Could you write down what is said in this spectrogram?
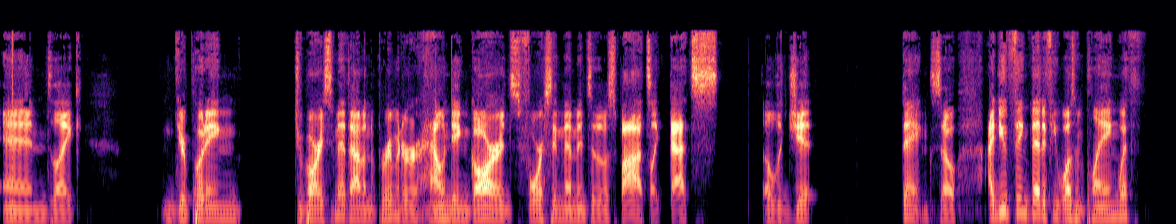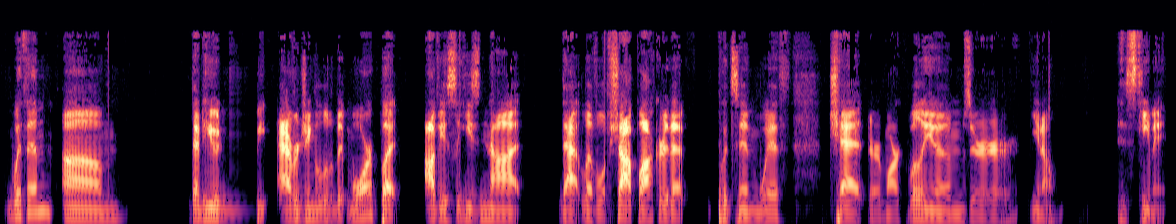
And like you're putting Jabari Smith out on the perimeter, hounding guards, forcing them into those spots. Like that's a legit thing. So I do think that if he wasn't playing with with him, um, that he would be averaging a little bit more. But obviously, he's not that level of shot blocker that puts him with Chet or Mark Williams or you know his teammate.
